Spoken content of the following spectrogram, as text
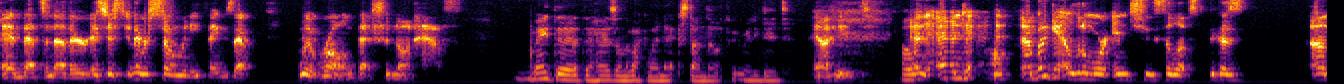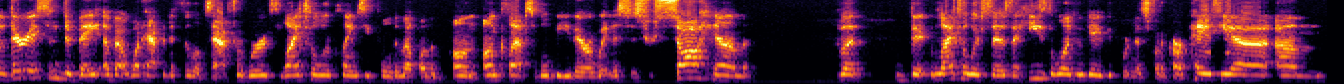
and that's another. It's just there were so many things that went wrong that should not have. Made the the hairs on the back of my neck stand up. It really did. Yeah, it, oh. and, and and I'm going to get a little more into Phillips because um, there is some debate about what happened to Phillips afterwards. Lightoller claims he pulled him up on the on, on collapsible B. There are witnesses who saw him, but the, Lightoller says that he's the one who gave the coordinates for the Carpathia. Um,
